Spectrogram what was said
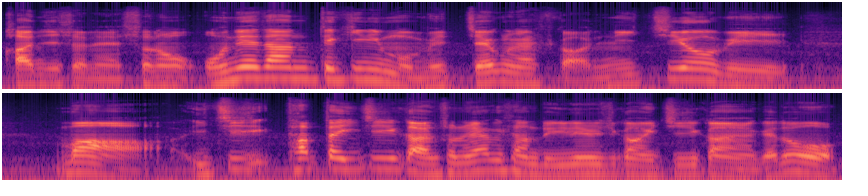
感じですよね。そのお値段的にもめっちゃ良くないですか？日曜日、まあ、1たった1時間、そのヤギさんと入れる時間は1時間やけど、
